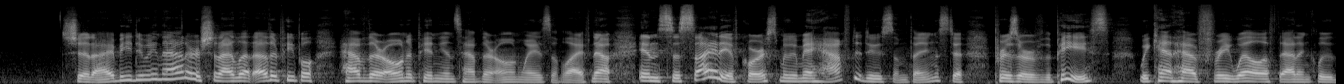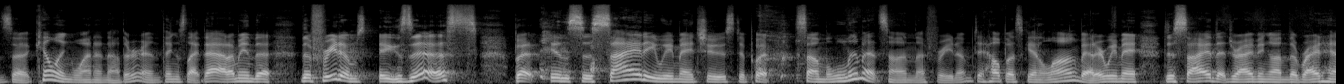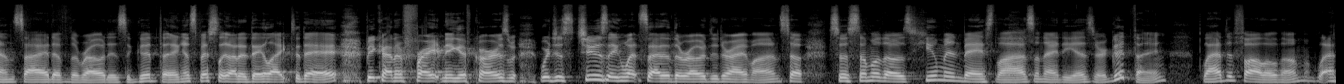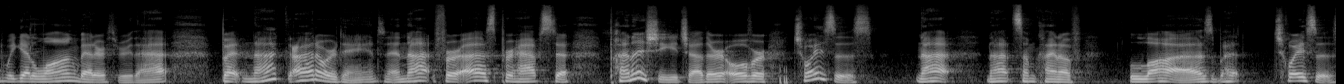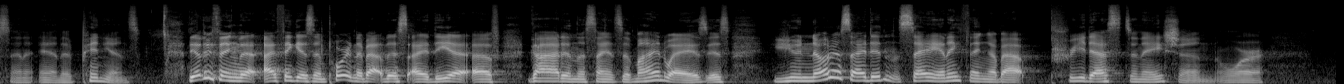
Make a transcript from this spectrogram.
should I be doing that or should I let other people have their own opinions, have their own ways of life? Now, in society, of course, we may have to do some things to preserve the peace. We can't have free will if that includes uh, killing one another and things like that. I mean, the, the freedoms exists, but in society, we may choose to put some limits on the freedom to help us get along better. We may decide that driving on the right hand side of the road is a good thing, especially on a day like today, because kind of frightening if cars we're just choosing what side of the road to drive on. So so some of those human-based laws and ideas are a good thing. Glad to follow them. I'm glad we get along better through that. But not God ordained, and not for us perhaps to punish each other over choices. Not not some kind of laws, but choices and, and opinions. The other thing that I think is important about this idea of God in the science of mind ways is you notice I didn't say anything about predestination or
